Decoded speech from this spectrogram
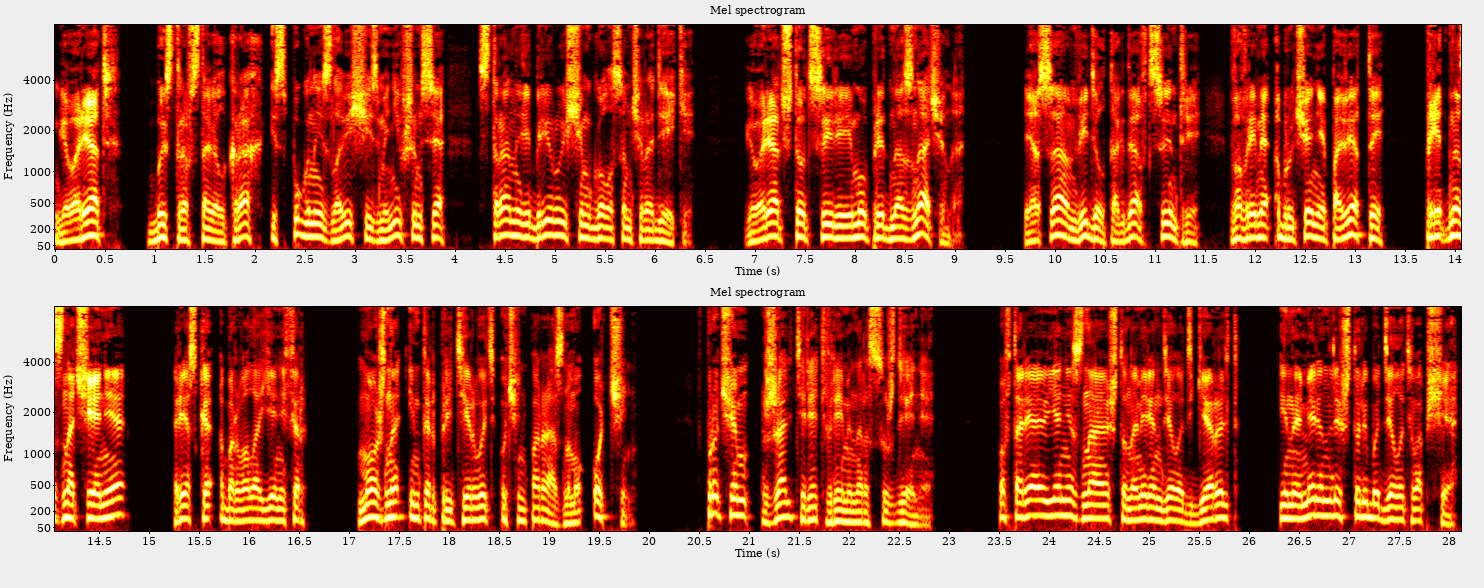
Говорят, Быстро вставил крах, испуганный зловеще изменившимся, странно вибрирующим голосом чародейки. Говорят, что Цири ему предназначена. Я сам видел тогда в центре, во время обручения Поветты, предназначение, резко оборвала Енифер, можно интерпретировать очень по-разному, очень. Впрочем, жаль терять время на рассуждение. Повторяю, я не знаю, что намерен делать Геральт и намерен ли что-либо делать вообще.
